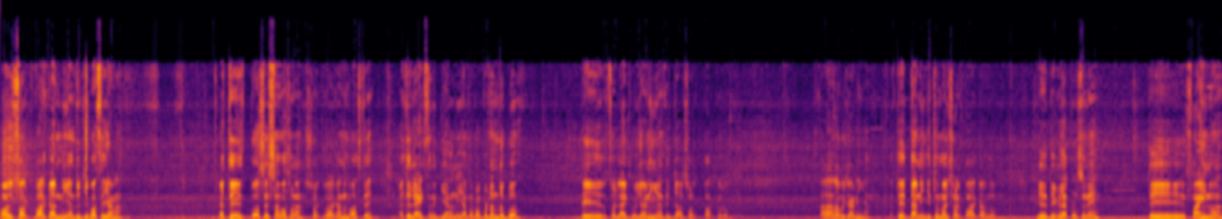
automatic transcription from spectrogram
ਉਹ ਸੜਕ ਪਾਰ ਕਰਨੀ ਆ, ਦੂਜੇ ਪਾਸੇ ਜਾਣਾ। ਇੱਥੇ ਬਹੁਤ ਸਿਸਟਮ ਬਹੁਤ ਸੋਹਣਾ ਸੜਕ ਪਾਰ ਕਰਨ ਵਾਸਤੇ। ਇੱਥੇ ਲਾਈਟਸ ਲੱਗੀਆਂ ਹੁੰਦੀਆਂ, ਆਪਾਂ ਬਟਨ ਦੱਬੋ। ਤੇ ਤੁਹਾਡੀ ਲਾਈਟ ਹੋ ਜਾਣੀ ਆ, ਤੇ ਜਾ ਸੜਕ ਪਾਰ ਕਰੋ। ਤਾਂ ਰੁਕ ਜਾਣੀ ਆ। ਤੇ ਇਦਾਂ ਨਹੀਂ, ਜਿੱਥੋਂ ਮਰਜ਼ੀ ਸੜਕ ਪਾਰ ਕਰ ਲਓ। ਜੇ ਦੇਖ ਲਿਆ ਪੁਲਿਸ ਨੇ, ਤੇ ਫਾਈਨ ਆ।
